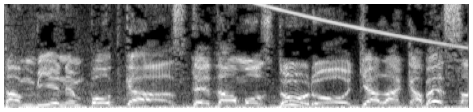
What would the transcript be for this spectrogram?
También en podcast te damos duro y a la cabeza.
